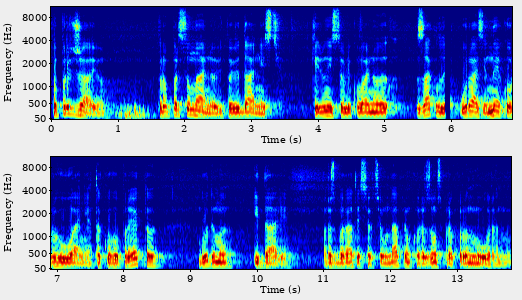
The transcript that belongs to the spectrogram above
Попереджаю про персональну відповідальність керівництва лікувального закладу у разі некоригування такого проєкту будемо і далі розбиратися в цьому напрямку разом з правоохоронними органами.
